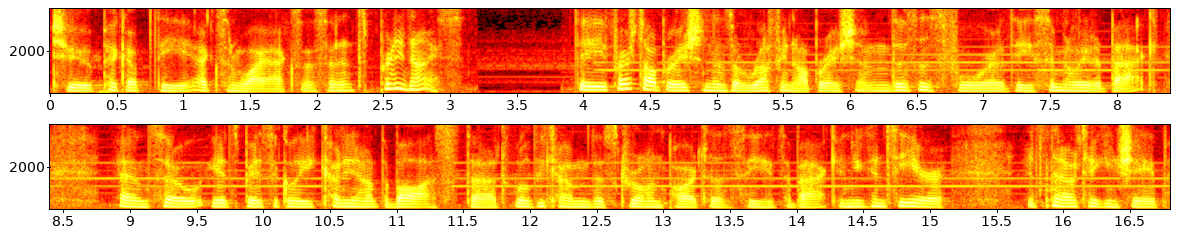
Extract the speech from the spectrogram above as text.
to pick up the X and Y axis, and it's pretty nice. The first operation is a roughing operation. This is for the simulated back, and so it's basically cutting out the boss that will become the screw-on part of the, the back. And you can see here, it's now taking shape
